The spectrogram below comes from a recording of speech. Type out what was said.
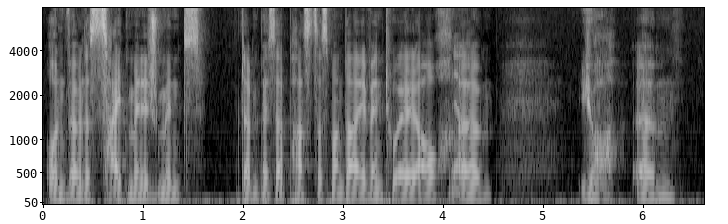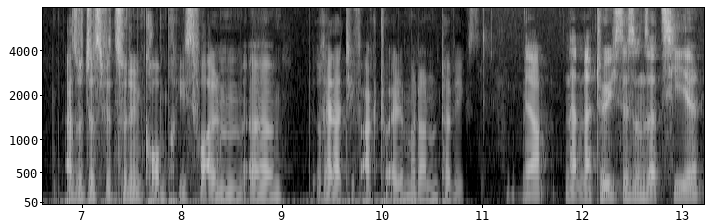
Und wenn man das Zeitmanagement dann besser passt, dass man da eventuell auch, ja, ähm, ja ähm, also dass wir zu den Grand Prix vor allem äh, relativ aktuell immer dann unterwegs sind. Ja, na, natürlich ist das unser Ziel,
